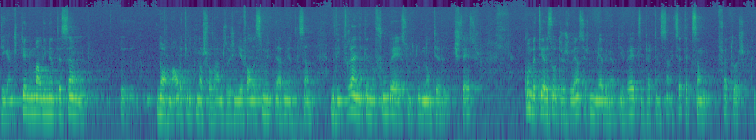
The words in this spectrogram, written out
digamos, ter uma alimentação eh, normal, aquilo que nós falamos, hoje em dia fala-se muito da alimentação mediterrânea, que no fundo é, sobretudo, não ter excessos, combater as outras doenças, nomeadamente diabetes, hipertensão, etc., que são fatores que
